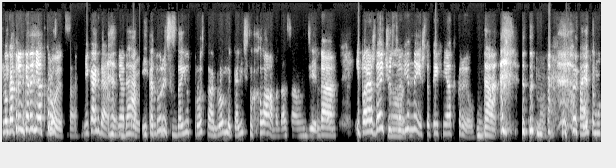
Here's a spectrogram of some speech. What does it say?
Ну, которые никогда не откроются, никогда не Да, и которые создают просто огромное количество хлама на самом деле. Да, и порождают чувство вины, что ты их не открыл. Да. Ну. Поэтому,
